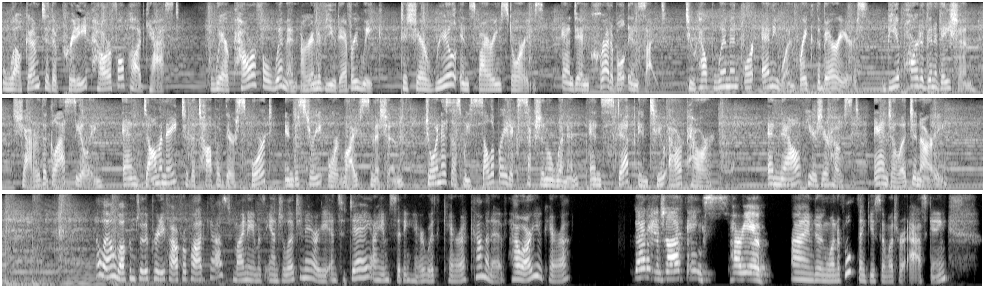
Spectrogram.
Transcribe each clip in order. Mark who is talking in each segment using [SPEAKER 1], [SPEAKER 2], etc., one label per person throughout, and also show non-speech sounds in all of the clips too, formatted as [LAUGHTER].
[SPEAKER 1] Welcome to the Pretty Powerful Podcast, where powerful women are interviewed every week to share real inspiring stories and incredible insight to help women or anyone break the barriers, be a part of innovation, shatter the glass ceiling, and dominate to the top of their sport, industry, or life's mission. Join us as we celebrate exceptional women and step into our power. And now, here's your host, Angela Gennari.
[SPEAKER 2] Hello, welcome to the Pretty Powerful Podcast. My name is Angela Gennari, and today I am sitting here with Cara Kamenev. How are you, Cara?
[SPEAKER 3] Good, Angela. Thanks. How are you?
[SPEAKER 2] I'm doing wonderful. Thank you so much for asking.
